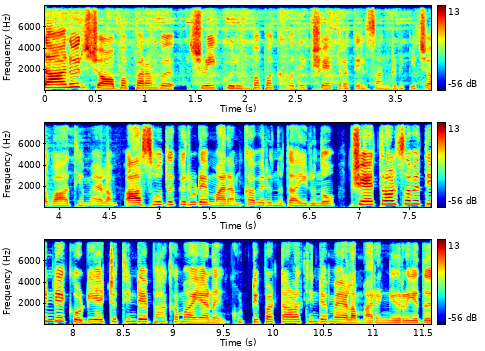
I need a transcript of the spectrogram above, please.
താനൂർ ശോഭപ്പറമ്പ് ശ്രീ കുരുമ്പ ഭഗവതി ക്ഷേത്രത്തിൽ സംഘടിപ്പിച്ച വാദ്യമേളം ആസ്വാദകരുടെ മനം കവരുന്നതായിരുന്നു. ക്ഷേത്രോത്സവത്തിന്റെ കൊടിയേറ്റത്തിന്റെ ഭാഗമായാണ് കുട്ടിപ്പട്ടാളത്തിന്റെ മേളം അരങ്ങേറിയത്.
